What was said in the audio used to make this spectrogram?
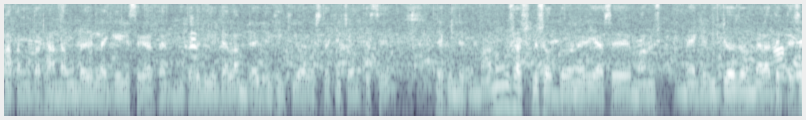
মাথা মাথা ঠান্ডা মুন্ডা লাগিয়ে গেছে গা। তার ভিতরের দিকে গেলাম, যাই দেখি কি অবস্থা, কি চলতেছে। দেখুন দেখুন, মানুষ আসলে সব ধরনেরই আছে। মানুষ মেঘে বিজয় যখন মেলা দেখতেছে,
